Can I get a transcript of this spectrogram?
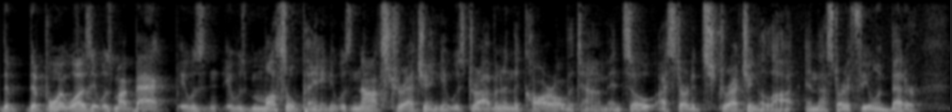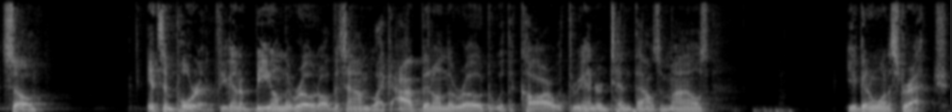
the the point was it was my back. It was it was muscle pain. It was not stretching. It was driving in the car all the time. And so I started stretching a lot and I started feeling better. So it's important. If you're going to be on the road all the time like I've been on the road with a car with 310,000 miles, you're going to want to stretch.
